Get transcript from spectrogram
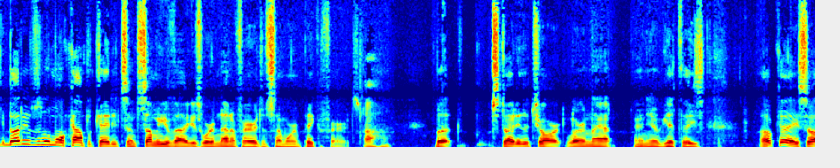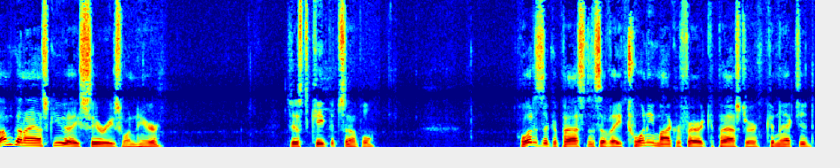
but it was a little more complicated since some of your values were in nanofarads and some were in picofarads. Uh huh. But study the chart, learn that, and you'll get these. Okay, so I'm going to ask you a series one here, just to keep it simple. What is the capacitance of a 20 microfarad capacitor connected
